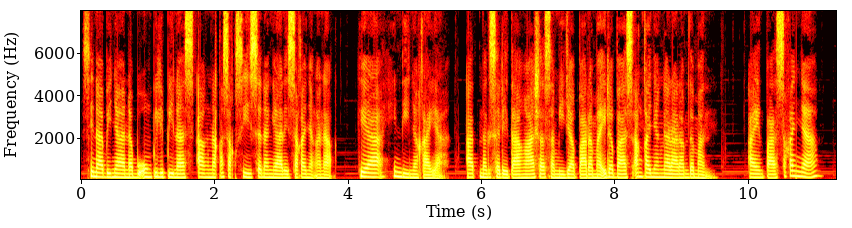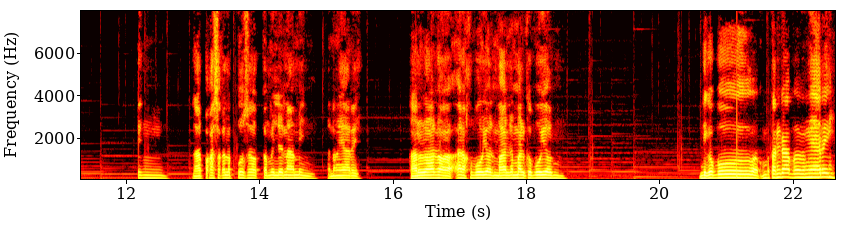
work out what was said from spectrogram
Sinabi niya na buong Pilipinas ang nakasaksi sa nangyari sa kanyang anak, kaya hindi niya kaya. At nagsalita nga siya sa media para mailabas ang kanyang nararamdaman. Ayon pa sa kanya, Napakasakalap po sa pamilya namin. Ano nangyari? Lalo lalo, anak ko po yun. Mahal na mahal ko po yun. Hindi ko po matanggap ang nangyari.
